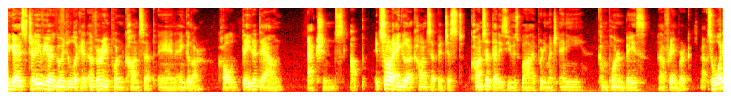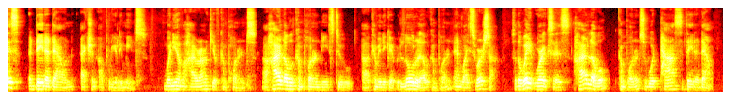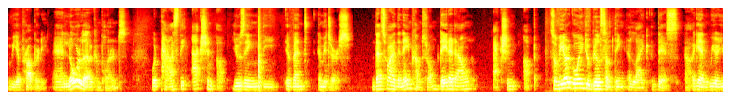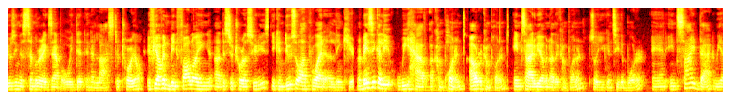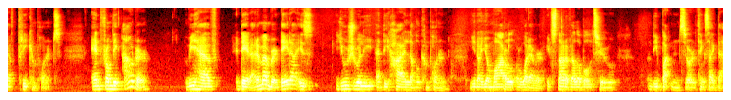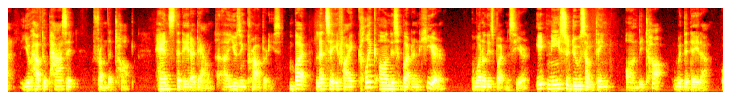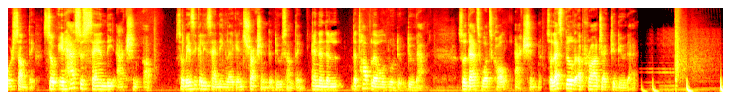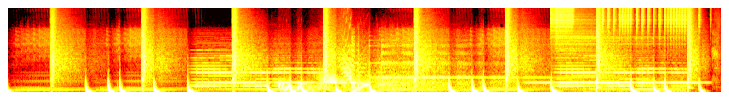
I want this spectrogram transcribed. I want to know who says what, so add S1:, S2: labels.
S1: Hey guys, today we are going to look at a very important concept in Angular called data down, actions up. It's not an Angular concept, it's just concept that is used by pretty much any component-based uh, framework. So what is a data down, action up really means? When you have a hierarchy of components, a higher level component needs to uh, communicate with lower level component and vice versa. So the way it works is higher level components would pass data down via property. And lower level components would pass the action up using the event emitters. That's why the name comes from data down, action up. So we are going to build something like this. Uh, again, we are using the similar example we did in the last tutorial. If you haven't been following uh, this tutorial series, you can do so. I'll provide a link here. But basically, we have a component, outer component. Inside, we have another component. So you can see the border. And inside that, we have three components. And from the outer, we have data. Remember, data is usually at the high level component, you know, your model or whatever. It's not available to the buttons or things like that. You have to pass it from the top, hence the data down uh, using properties. But let's say if I click on this button here, one of these buttons here, it needs to do something on the top with the data or something. So it has to send the action up. So basically sending like instruction to do something. And then the, the top level will do, do that. So that's what's called action. So let's build a project to do that.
